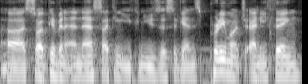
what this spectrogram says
Uh, so I've given NS. I think you can use this against pretty much anything.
